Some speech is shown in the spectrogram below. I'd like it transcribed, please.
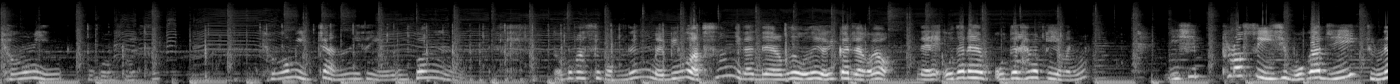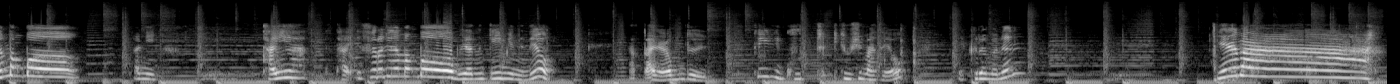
경험이 있... 뭐 뭐였어? 경험이 있지 않은 이상 이건 넘어갈 수가 없는 맵인 것 같습니다. 네 여러분들 오늘 여기까지 하고요. 네 오늘 해 오늘 해볼 게임은 20 플러스 25가지 죽는 방법 아니 다이 다이 쓰러지는 방법이라는 게임이었는데요. 약간 여러분들 스테이지 9 특히 조심하세요. 네, 그러면은 예바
